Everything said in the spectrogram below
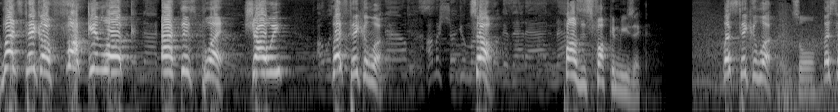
Let's take a fucking look at this play, shall we? Let's take a look. So, pause this fucking music. Let's take a look. Let's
